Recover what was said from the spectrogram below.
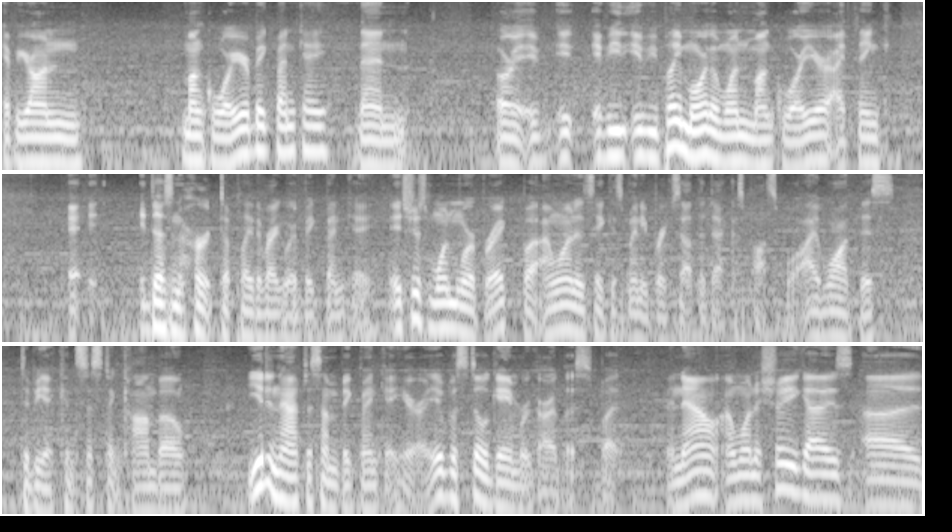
if you're on Monk Warrior Big Benkei, then or if, if you if you play more than one Monk Warrior, I think it, it doesn't hurt to play the regular Big Benkei. It's just one more brick, but I wanted to take as many bricks out the deck as possible. I want this to be a consistent combo. You didn't have to summon Big Benkei here. It was still game regardless, but and now I want to show you guys a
